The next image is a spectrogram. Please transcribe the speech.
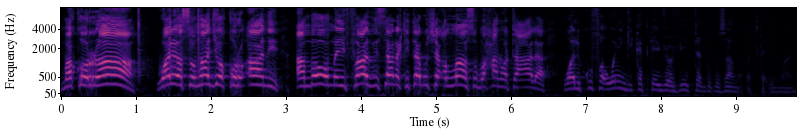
makoraa wale wasomaji wa qurani ambao wamehifadhi sana kitabu cha allah subhanahu wa taala walikufa wengi katika hivyo vita ndugu zangu katika imani.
